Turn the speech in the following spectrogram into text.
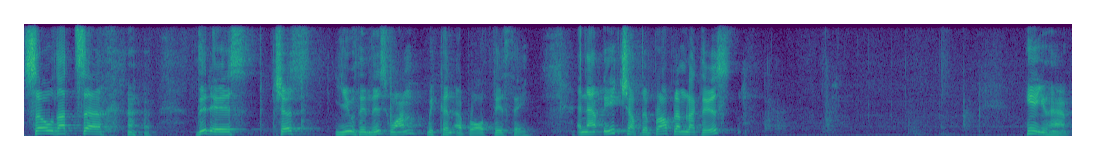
So that's, this is just using this one, we can approach this thing. And now each of the problem like this, here you have,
